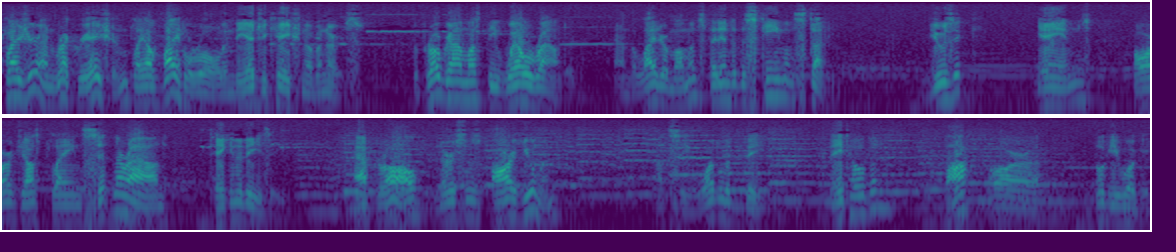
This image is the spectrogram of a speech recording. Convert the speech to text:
Pleasure and recreation play a vital role in the education of a nurse. The program must be well-rounded, and the lighter moments fit into the scheme of study. Music, games, or just plain sitting around, taking it easy. After all, nurses are human. Let's see, what'll it be? Beethoven, Bach, or uh, Boogie Woogie?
